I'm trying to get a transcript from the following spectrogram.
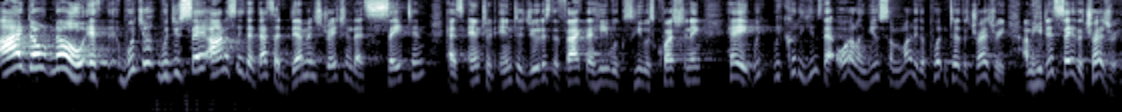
I don't know if would you would you say honestly that that's a demonstration that Satan has entered into Judas. The fact that he was he was questioning, "Hey, we, we could have used that oil and used some money to put into the treasury." I mean, he did say the treasury.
